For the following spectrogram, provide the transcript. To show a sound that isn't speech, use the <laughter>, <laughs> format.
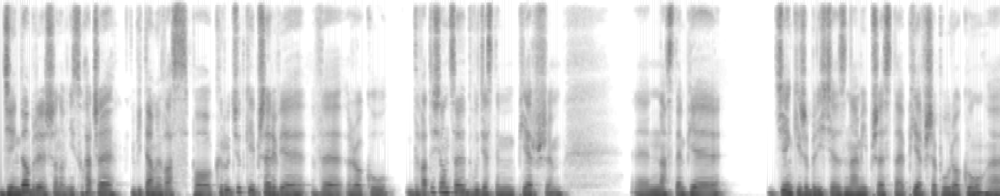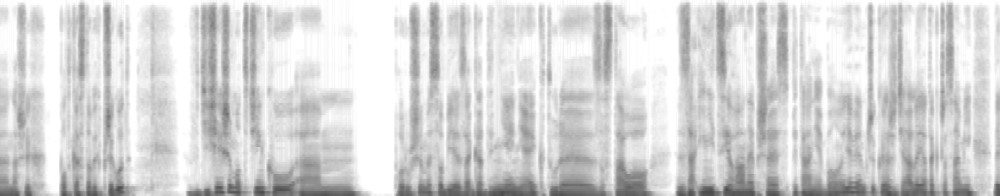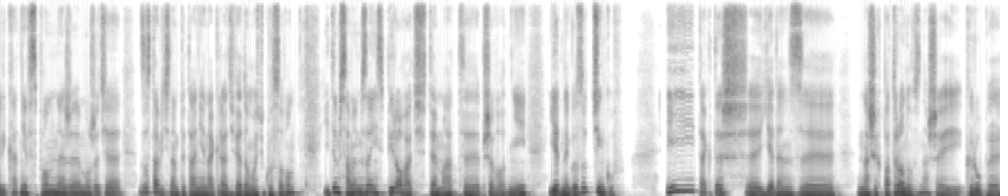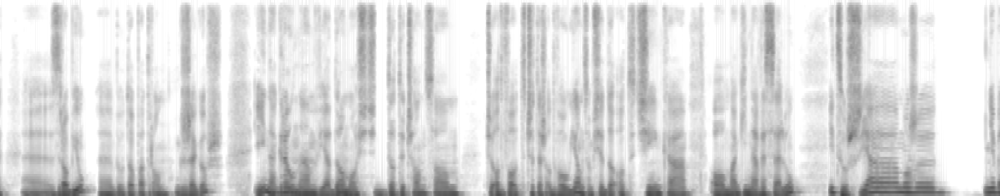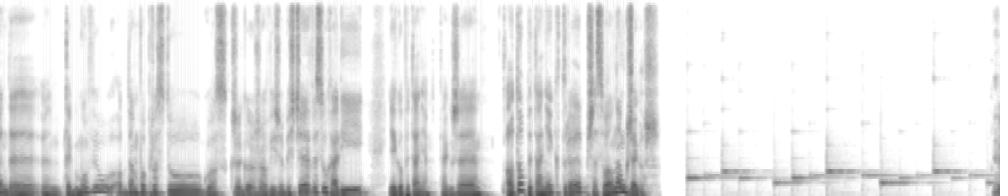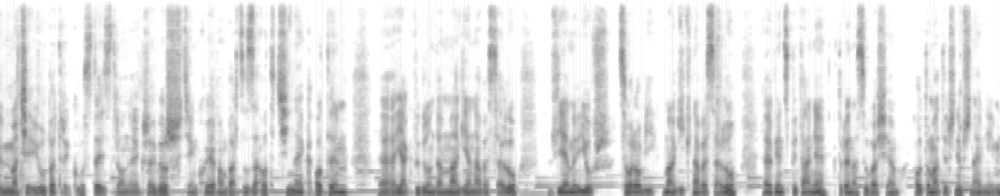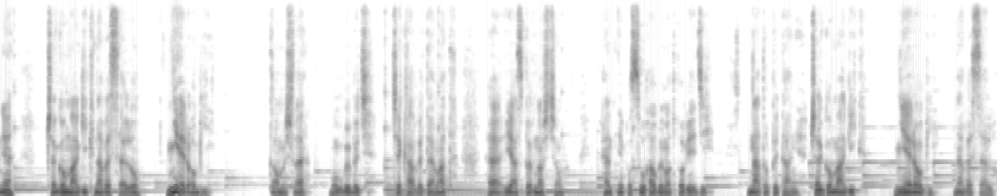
Dzień dobry, szanowni słuchacze. Witamy Was po króciutkiej przerwie w roku 2021. Na wstępie dzięki, że byliście z nami przez te pierwsze pół roku e, naszych podcastowych przygód. W dzisiejszym odcinku um, poruszymy sobie zagadnienie, które zostało zainicjowane przez pytanie, bo nie wiem, czy kojarzycie, ale ja tak czasami delikatnie wspomnę, że możecie zostawić nam pytanie, nagrać wiadomość głosową i tym samym zainspirować temat e, przewodni jednego z odcinków. I tak też e, jeden z naszych patronów z naszej grupy e, zrobił. Był to patron Grzegorz i nagrał nam wiadomość dotyczącą czy, odwo- czy też odwołującą się do odcinka o magii na weselu. I cóż, ja może nie będę tego mówił, oddam po prostu głos Grzegorzowi, żebyście wysłuchali jego pytania. Także oto pytanie, które przesłał nam Grzegorz. Macieju, Patryku, z tej strony Grzegorz. Dziękuję Wam bardzo za odcinek o tym, e, jak wygląda magia na weselu. Wiemy już, co robi magik na weselu, e, więc pytanie, które nasuwa się automatycznie, przynajmniej mnie, czego magik na weselu nie robi? To myślę, mógłby być ciekawy temat. E, ja z pewnością chętnie posłuchałbym odpowiedzi na to pytanie. Czego magik nie robi na weselu.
